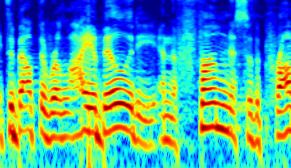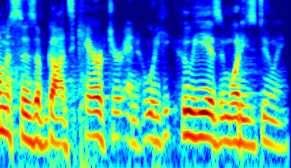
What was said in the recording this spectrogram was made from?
It's about the reliability and the firmness of the promises of God's character and who he, who he is and what he's doing.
